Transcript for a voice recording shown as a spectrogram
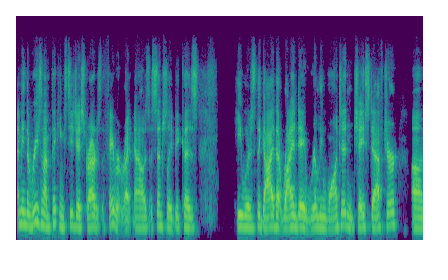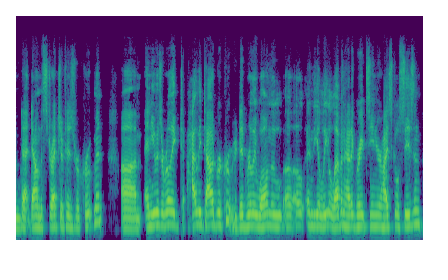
I mean the reason I'm picking CJ Stroud as the favorite right now is essentially because he was the guy that Ryan Day really wanted and chased after um, d- down the stretch of his recruitment. Um, and he was a really t- highly touted recruit who did really well in the uh, uh, in the Elite Eleven. Had a great senior high school season,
